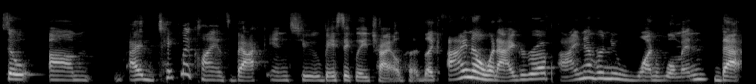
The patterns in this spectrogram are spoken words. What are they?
So, um, I take my clients back into basically childhood. Like I know when I grew up, I never knew one woman that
